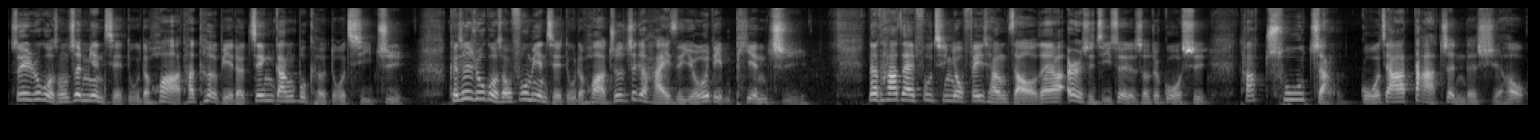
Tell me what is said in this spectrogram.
所以如果从正面解读的话，他特别的坚刚不可夺其志。可是如果从负面解读的话，就是这个孩子有点偏执。那他在父亲又非常早，在他二十几岁的时候就过世。他初掌国家大政的时候，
